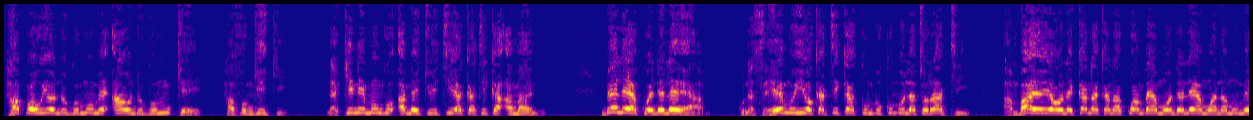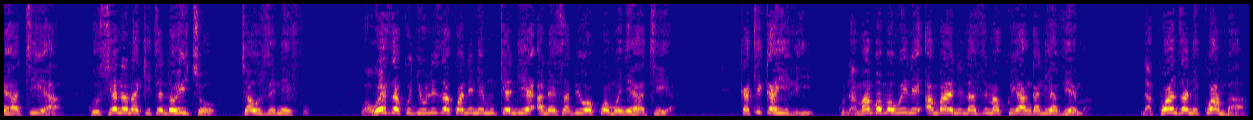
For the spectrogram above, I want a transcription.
hapo huyo ndugu mume au ndugu mke hafungiki. Lakini mungu ametuitia katika amani. Mbele ya kuendelea kuna sehemu hiyo katika kumbukumbu la torati ambayo yaonekana kana kwamba yamwondolea mwanamume hatia kuhusiana na kitendo hicho cha uzinifu waweza kujiuliza kwa nini mke ndiye anahesabiwa kuwa mwenye hatia? Katika hili kuna mambo mawili ambayo ni lazima kuyaangalia vyema. La kwanza ni kwamba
